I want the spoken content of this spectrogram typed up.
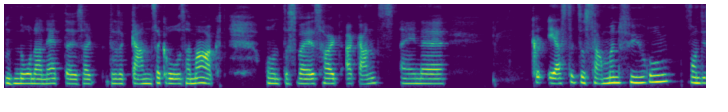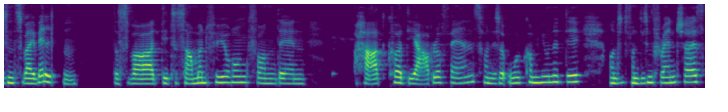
Und Nona Netta ist halt, das ist ein ganz großer Markt. Und das war jetzt halt eine ganz eine erste Zusammenführung von diesen zwei Welten. Das war die Zusammenführung von den Hardcore Diablo-Fans, von dieser Ur-Community und von diesem Franchise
